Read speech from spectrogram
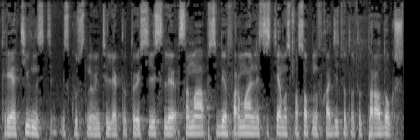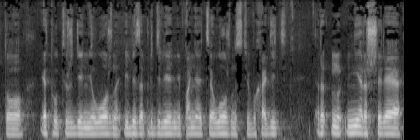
креативности искусственного интеллекта. То есть если сама по себе формальная система способна входить вот в этот парадокс, что это утверждение ложно, и без определения понятия ложности выходить, ну, не расширяя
